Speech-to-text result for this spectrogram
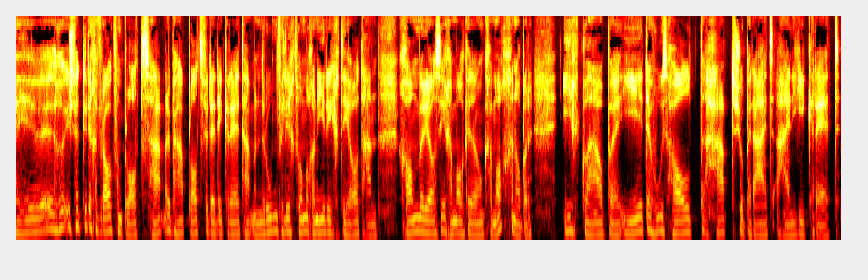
äh, ist natürlich eine Frage vom Platz. Hat man überhaupt Platz für diese Geräte? Hat man einen Raum vielleicht, wo man kann einrichten kann? Ja, dann kann man ja sich einmal Gedanken machen. Aber ich glaube, jeder Haushalt hat schon bereits einige Geräte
